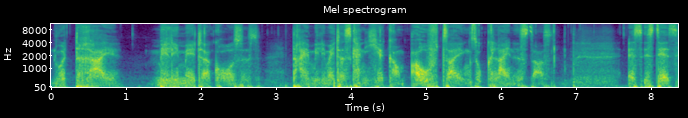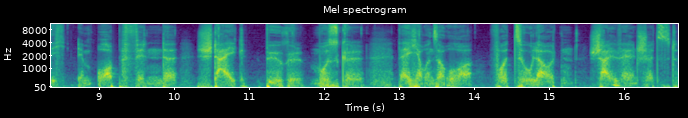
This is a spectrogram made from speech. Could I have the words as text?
nur 3 mm groß ist. 3 mm, das kann ich hier kaum aufzeigen, so klein ist das. Es ist der sich im Ohr befindende Steigbügelmuskel, welcher unser Ohr vor zu lauten Schallwellen schützt.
